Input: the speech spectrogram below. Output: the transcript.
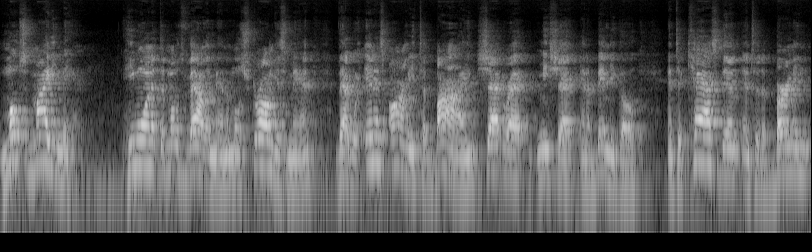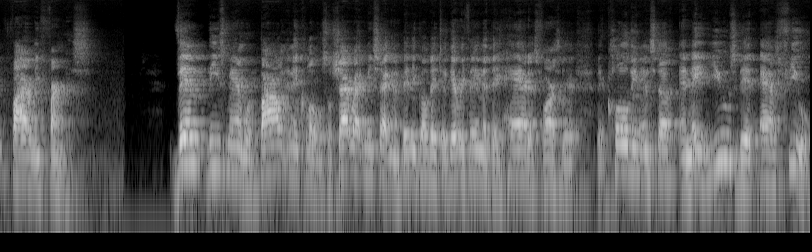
most mighty man. He wanted the most valiant man, the most strongest man that were in his army to bind Shadrach, Meshach, and Abednego and to cast them into the burning fiery furnace. Then these men were bound in their clothes. So Shadrach, Meshach, and Abednego, they took everything that they had as far as their, their clothing and stuff, and they used it as fuel.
